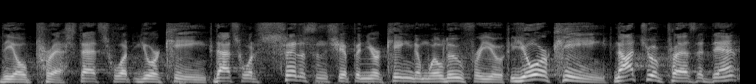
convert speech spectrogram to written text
the oppressed. That's what your king, that's what citizenship in your kingdom will do for you. Your king, not your president,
